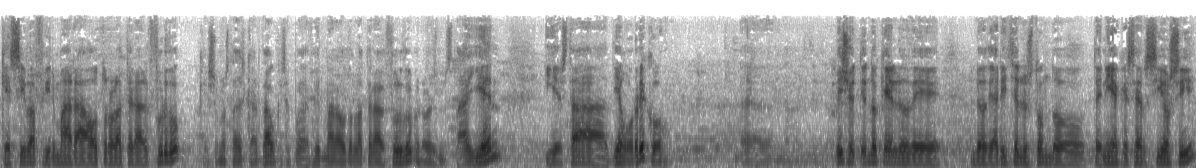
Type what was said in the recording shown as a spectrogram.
que se iba a firmar a otro lateral zurdo, que eso no está descartado, que se pueda firmar a otro lateral zurdo, pero está Yen y está Diego Rico. Eh, Entiendo que lo de lo de Arice Lustondo tenía que ser sí o sí.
